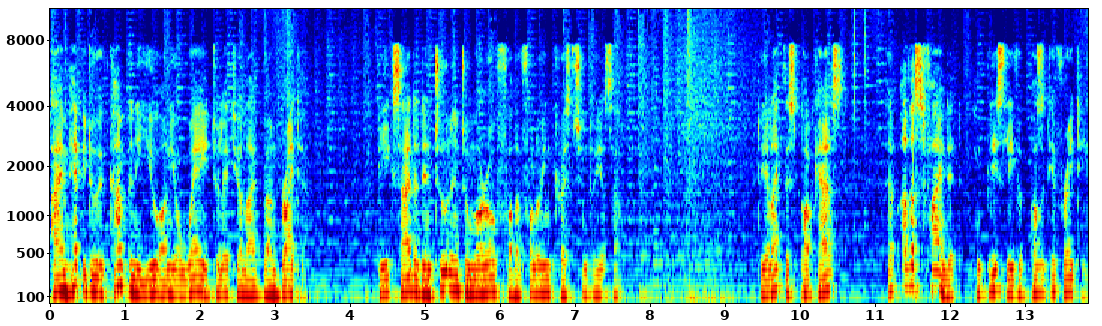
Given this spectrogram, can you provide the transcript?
I am happy to accompany you on your way to let your light burn brighter. Be excited and tune in tomorrow for the following question to yourself. Do you like this podcast? Help others find it and please leave a positive rating.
